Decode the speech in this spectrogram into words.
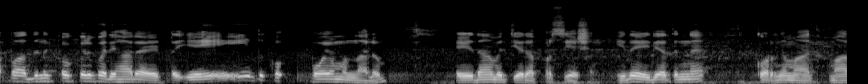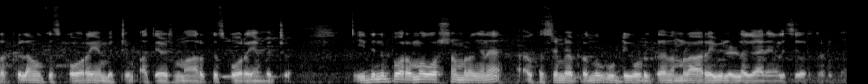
അപ്പോൾ അതിനൊക്കെ ഒരു പരിഹാരമായിട്ട് ഏത് പോയം വന്നാലും എഴുതാൻ പറ്റിയ ഒരു അപ്രിസിയേഷൻ ഇത് എഴുതിയാൽ തന്നെ കുറഞ്ഞ മാർക്കുകൾ നമുക്ക് സ്കോർ ചെയ്യാൻ പറ്റും. അത്യാവശ്യം മാർക്ക് സ്കോർ ചെയ്യാൻ പറ്റും. ഇതിന് പുറമെ കുറച്ച് നമ്മളിങ്ങനെ ക്വസ്റ്റ്യൻ പേപ്പർ ഒന്ന് കൂട്ടി കൊടുക്കുക നമ്മൾ അറിവിലുള്ള കാര്യങ്ങൾ ചേർത്ത് കൊടുക്കുക.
